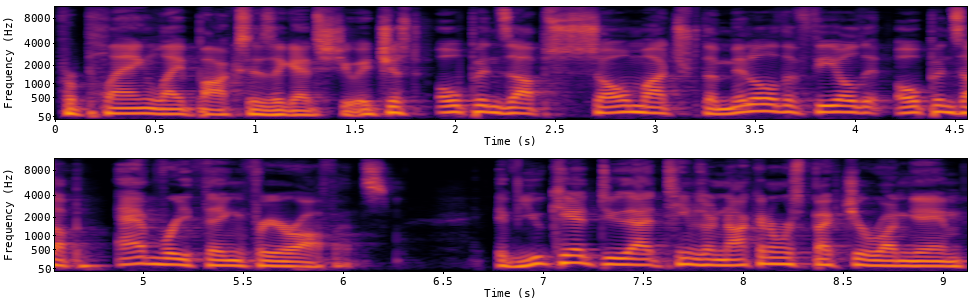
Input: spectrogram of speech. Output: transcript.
for playing light boxes against you. It just opens up so much the middle of the field. It opens up everything for your offense. If you can't do that, teams are not going to respect your run game,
